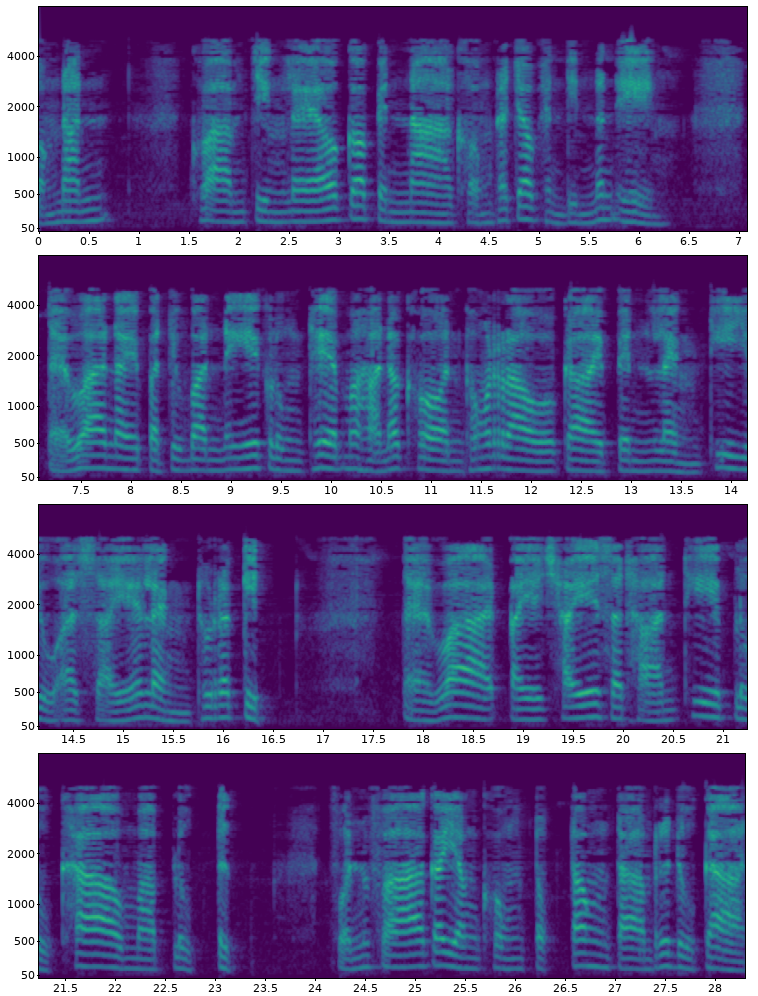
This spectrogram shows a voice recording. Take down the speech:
วงนั้น ความจริงแล้วก็เป็นนาของพระเจ้าแผ่นดินนั่นเอง แต่ว่าในปัจจุบันนี้กรุงเทพมหานครของเรากลายเป็นแหล่งที่อยู่อาศัยแหล่งธุรกิจ แต่ว่าไปใช้สถานที่ปลูกข้าวมาปลูกตึก ฝนฟ้าก็ยังคงตกต้องตามฤดูกาล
